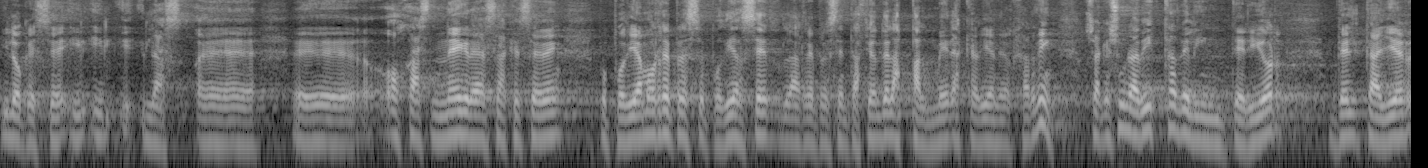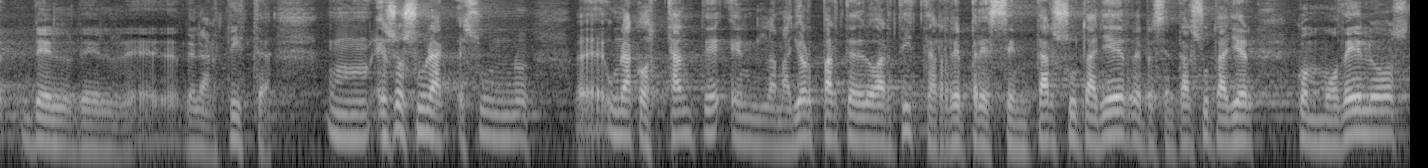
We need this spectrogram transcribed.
y lo que se, las eh, eh, hojas negras esas que se ven, pues podíamos podían ser la representación de las palmeras que había en el jardín. O sea que es una vista del interior del taller del, artista. Eso es, una, es eh, una constante en la mayor parte de los artistas, representar su taller, representar su taller con modelos,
